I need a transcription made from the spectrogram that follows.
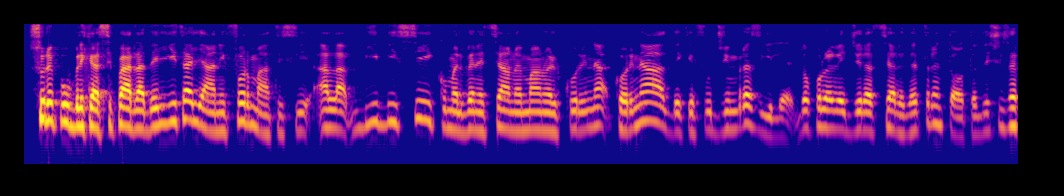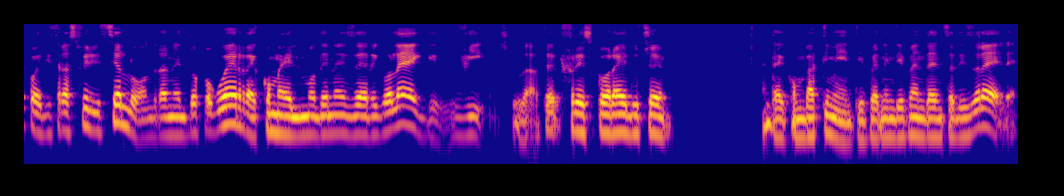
Su Repubblica si parla degli italiani formatisi alla BBC come il veneziano Emanuel Corinaldi che fuggì in Brasile dopo le leggi razziali del 1938 e decise poi di trasferirsi a Londra nel dopoguerra e come il modenese Rigoleghi, scusate, fresco reduce dai combattimenti per l'indipendenza di Israele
